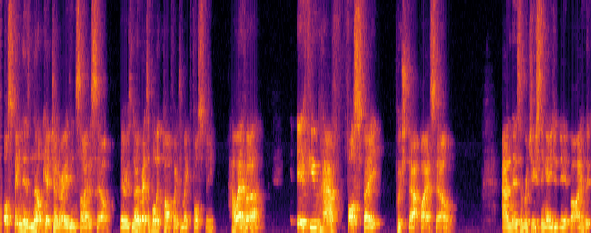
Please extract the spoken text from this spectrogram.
phosphine does not get generated inside a cell. There is no metabolic pathway to make phosphine. However, if you have phosphate pushed out by a cell, and there's a reducing agent nearby that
